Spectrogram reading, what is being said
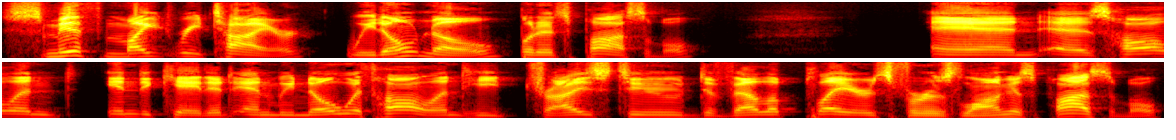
Smith might retire. We don't know, but it's possible. And as Holland indicated, and we know with Holland, he tries to develop players for as long as possible.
